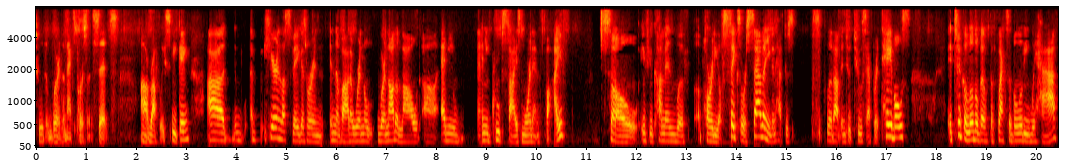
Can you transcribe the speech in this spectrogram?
to the, where the next person sits, uh, roughly speaking. Uh, here in Las Vegas or in, in Nevada, we're no, we're not allowed, uh, any, any group size more than five. So if you come in with a party of six or seven, you're going to have to split up into two separate tables. It took a little bit of the flexibility we have,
